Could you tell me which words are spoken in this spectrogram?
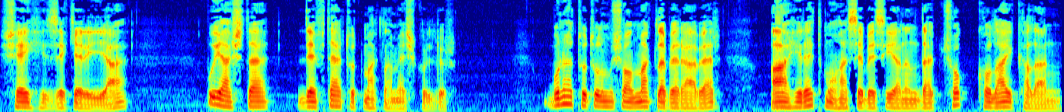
Şeyh Zekeriya bu yaşta defter tutmakla meşguldür. Buna tutulmuş olmakla beraber ahiret muhasebesi yanında çok kolay kalan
